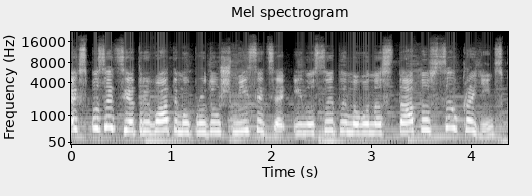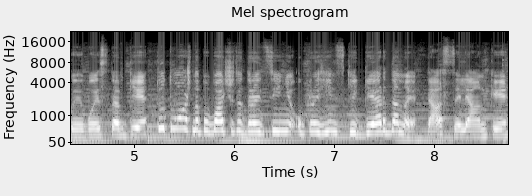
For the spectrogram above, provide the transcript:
Експозиція триватиме впродовж місяця і носитиме вона статус всеукраїнської виставки. Тут можна побачити традиційні українські гердани та селянки,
